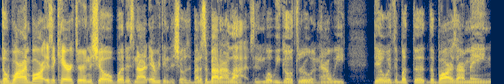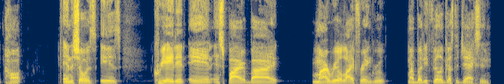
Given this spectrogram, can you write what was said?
the wine bar is a character in the show, but it's not everything the show is about. It's about our lives and what we go through and how we deal with it. But the the bar is our main haunt, and the show is is created and inspired by my real life friend group, my buddy Phil Augusta Jackson.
